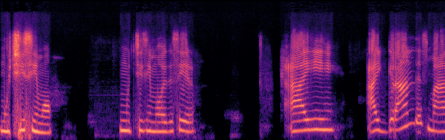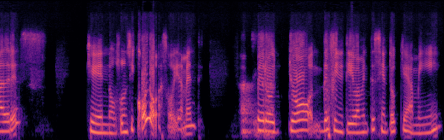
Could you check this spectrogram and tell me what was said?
Muchísimo, muchísimo. Es decir, hay, hay grandes madres que no son psicólogas, obviamente, pero yo definitivamente siento que a mí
